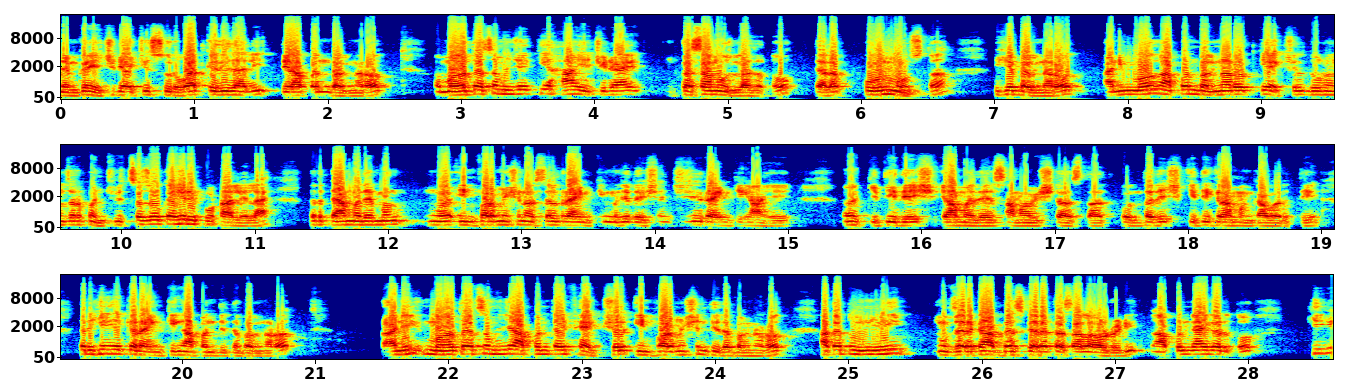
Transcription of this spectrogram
नेमकं एच डी आयची सुरुवात कधी झाली ते आपण बघणार आहोत. महत्वाचं म्हणजे की हा एच डी आय कसा मोजला जातो त्याला कोण मोजतं? हे बघणार आहोत. आणि मग आपण बघणार आहोत की ऍक्च्युअल दोन हजार पंचवीसचा जो काही रिपोर्ट आलेला आहे तर त्यामध्ये मग इन्फॉर्मेशन असेल रँकिंग म्हणजे देशांची जी रँकिंग आहे किती देश यामध्ये समाविष्ट असतात कोणता देश किती क्रमांकावरती तर ही एक रँकिंग आपण तिथे बघणार आहोत. आणि महत्वाचं म्हणजे आपण काही फॅक्च्युअल इन्फॉर्मेशन तिथे बघणार आहोत. आता तुम्ही जर का अभ्यास करत असाल ऑलरेडी आपण काय करतो की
